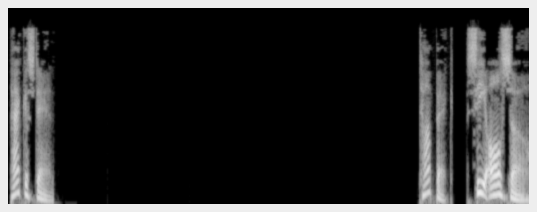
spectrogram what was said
Pakistan. See also.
